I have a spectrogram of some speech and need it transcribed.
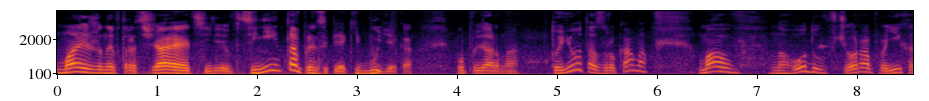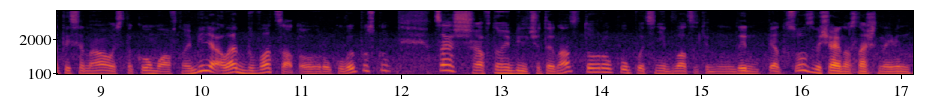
майже не втрачає в ціні, та в принципі, як і будь-яка популярна Toyota з роками. Мав нагоду вчора проїхатися на ось такому автомобілі, але 20-го року випуску. Це ж автомобіль 14-го року по ціні 21 500. Звичайно, оснащений він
